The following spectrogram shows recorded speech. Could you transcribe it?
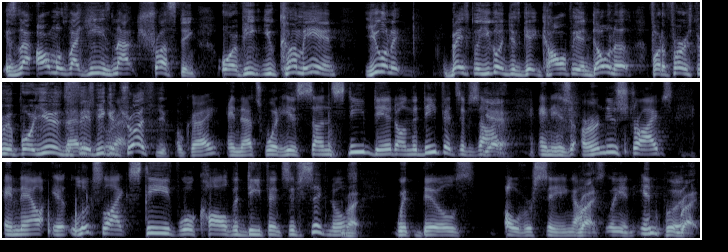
It's not almost like he's not trusting, or if he you come in, you're gonna. Basically, you're going to just get coffee and donut for the first three or four years to That see if he correct. can trust you. Okay. And that's what his son Steve did on the defensive side Yeah. and has earned his stripes. And now it looks like Steve will call the defensive signals Right. with Bill's overseeing, obviously, and input. Right.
